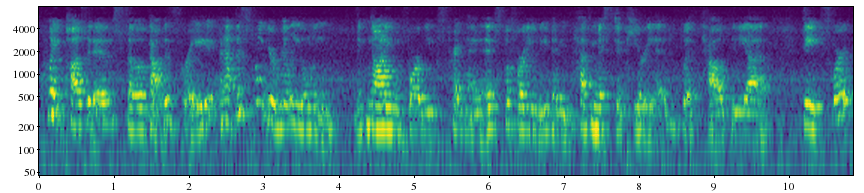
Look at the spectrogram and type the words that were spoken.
quite positive, so that was great. And at this point, you're really only like not even four weeks pregnant. It's before you'd even have missed a period with how the uh, dates work.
